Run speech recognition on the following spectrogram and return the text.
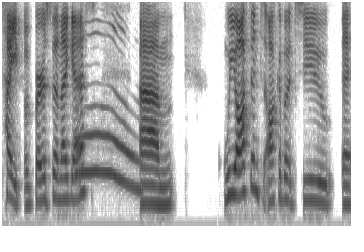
type of person, I guess. Oh. Um, we often talk about too, uh,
